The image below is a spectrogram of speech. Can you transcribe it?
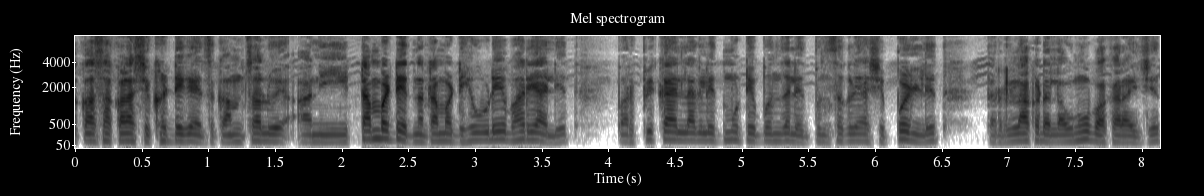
सकाळ सकाळ असे खड्डे घ्यायचं काम चालू आहे आणि टमाटे आहेत ना टमाटे एवढे भारी आलेत पर पिकायला लागलेत मोठे पण झालेत पण सगळे असे पडलेत तर लाकडं लावून उभा करायचेत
